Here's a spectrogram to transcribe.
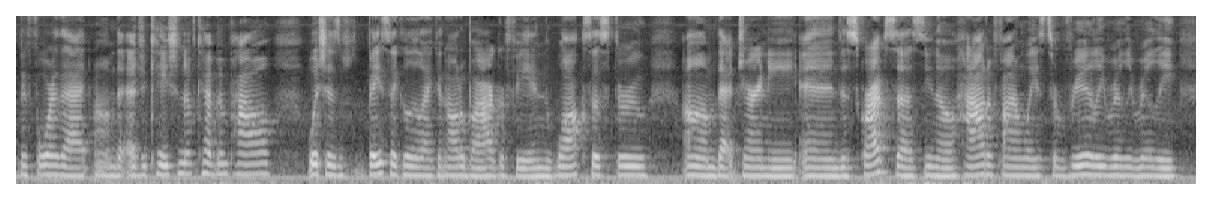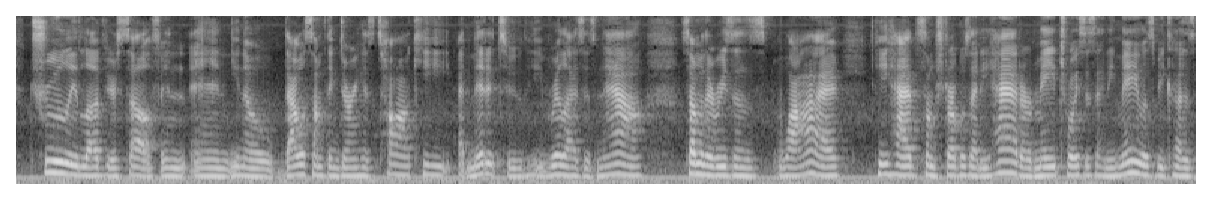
before that, um, The Education of Kevin Powell, which is basically like an autobiography and walks us through um, that journey and describes us, you know, how to find ways to really, really, really truly love yourself and and you know that was something during his talk he admitted to he realizes now some of the reasons why he had some struggles that he had or made choices that he made was because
